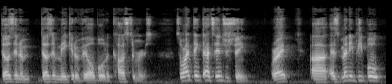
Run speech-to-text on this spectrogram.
doesn't doesn't make it available to customers. So I think that's interesting, right? Uh, as many people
